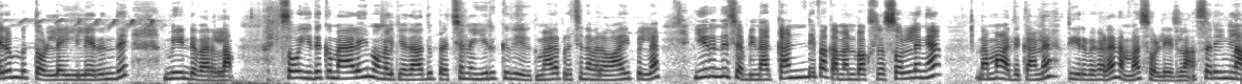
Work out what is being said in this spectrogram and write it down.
எறும்பு தொல்லையிலிருந்து மீண்டு வரலாம். ஸோ இதுக்கு மேலேயும் உங்களுக்கு ஏதாவது பிரச்சனை இருக்குது இதுக்கு மேலே பிரச்சனை வர வாய்ப்பு இல்லை. இருந்துச்சு அப்படின்னா கண்டிப்பாக கமெண்ட் பாக்ஸில் சொல்லுங்கள் நம்ம அதுக்கான தீர்வுகளை நம்ம சொல்லிடலாம். சரிங்களா?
